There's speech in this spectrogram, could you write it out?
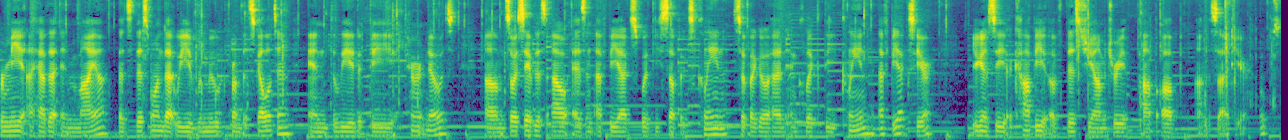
For me, I have that in Maya. That's this one that we removed from the skeleton and deleted the parent nodes. Um, so I saved this out as an FBX with the suffix clean. So if I go ahead and click the clean FBX here, you're to see a copy of this geometry pop up on the side here. Oops.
